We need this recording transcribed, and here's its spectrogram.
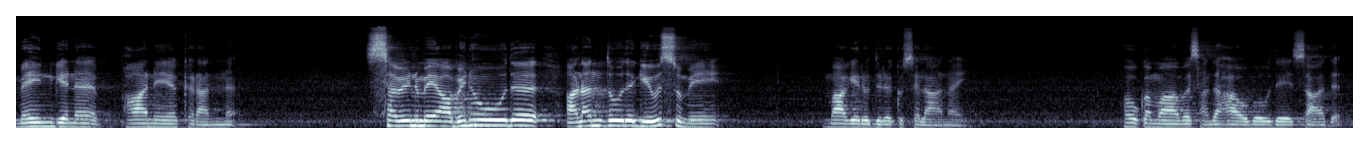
මෙයින්ගෙන පානය කරන්න. සවින් මේ අභිනූද අනන්තූද ගිවස්සුමේ මාගේ රුදුර කුසලානයි. පෞකමාව සඳහා ඔබ උදේසාද.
